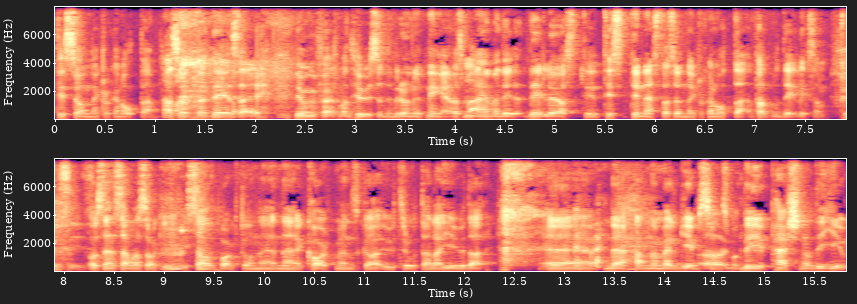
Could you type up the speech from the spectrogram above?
till söndag klockan åtta. Alltså, det, är så här, det är ungefär som att huset är brunnit ner. Och så bara, Mm. men det, det är löst till, till, till nästa söndag klockan åtta. För att det liksom. Precis. Och sen samma sak i, i South Park då när, när Cartman ska utrota alla judar. eh, när han och Mel Gibson, det är ju Passion of the You.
